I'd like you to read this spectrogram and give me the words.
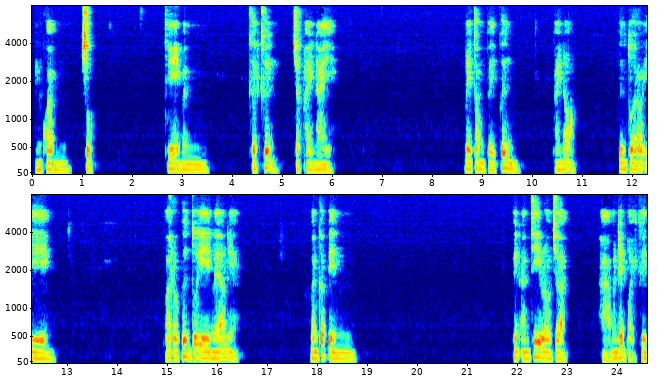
เป็นความสุข ที่มันเกิดขึ้นจากภายใน ไม่ต้องไปพึ่งภายนอก พึ่งตัวเราเองพอเราพึ่งตัวเองแล้วเนี่ย มันก็เป็น เป็นอันที่เราจะหามันได้บ่อยขึ้น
